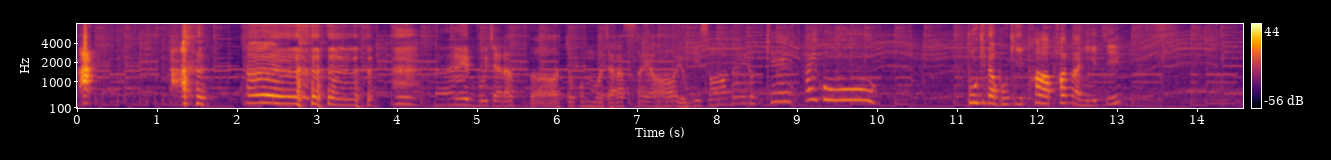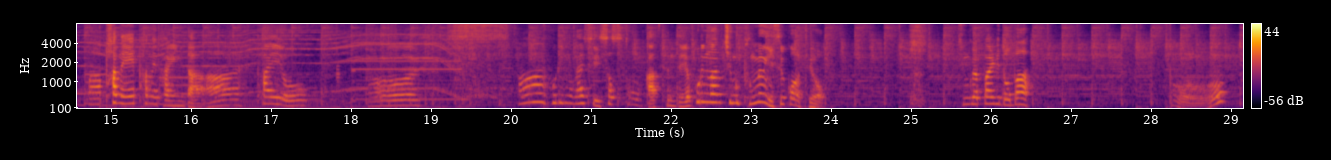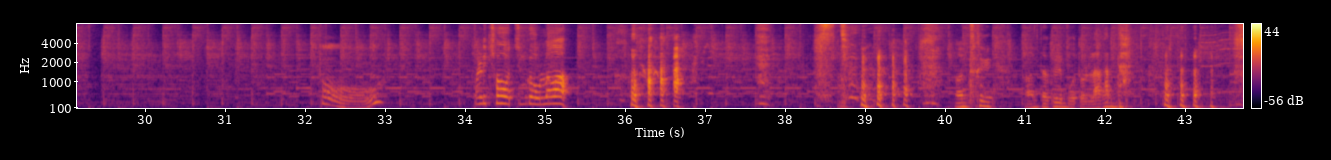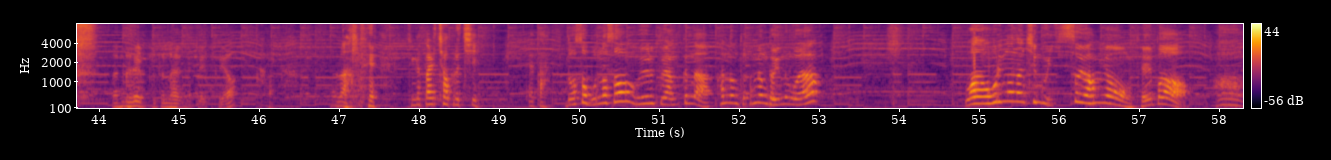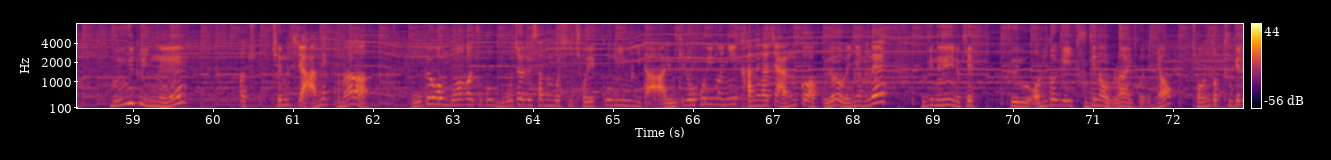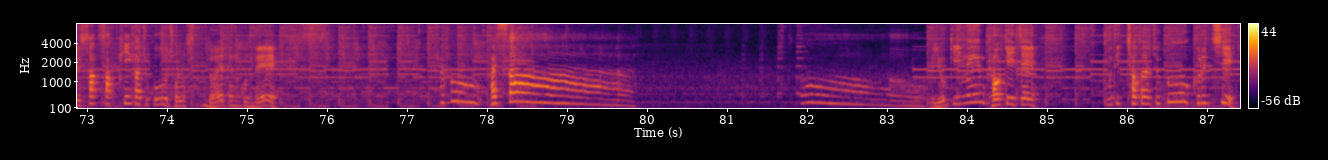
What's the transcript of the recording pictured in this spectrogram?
아! 아! 아이 모자랐어. 조금 모자랐어요. 여기서는 이렇게. 아이고 복이다 복이 파 파는 아니겠지? 아 파네 파네 다행이다. 아 파예요. 아, 아 홀인원 할 수 있었던 것 같은데. 홀인원 친구 분명히 있을 것 같아요. 친구야 빨리 넣어봐. 어? 어? 빨리 쳐. 친구야 올라와. 언덕을 언덕을 못 올라간다. 언덕을 못 올라간다고 했고요. 올라왔네 친구야 빨리 쳐 그렇지. 됐다. 넣었어 못 넣었어? 왜 이렇게 안 끝나? 한놈더한명 더 있는 거야? 와 홀인원한 친구 있어요 한 명. 대박. 아, 뭐 여기도 있네? 아 저, 쟤네들이 안 했구나. 500원 모아가지고 모자를 사는 것이 저의 꿈입니다. 여기도 홀인원이 가능하지 않을 것 같고요. 왜냐면은 여기는 이렇게 그 언덕이 두 개나 올라와 있거든요. 저 언덕 두 개를 싹싹 피해가지고 절로 싹 넣어야 되는 건데. 휴후 발사! 어, 여기는 벽에 이제 부딪혀가지고 그렇지.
